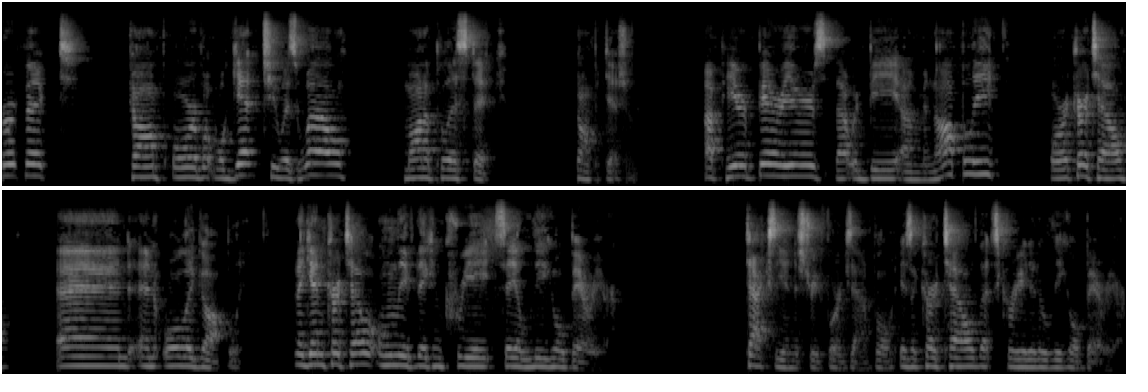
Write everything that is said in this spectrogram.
perfect comp or what we'll get to as well, monopolistic competition. Up here, barriers, that would be a monopoly or a cartel, and an oligopoly. And again, cartel only if they can create, say, a legal barrier. Taxi industry, for example, is a cartel that's created a legal barrier.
